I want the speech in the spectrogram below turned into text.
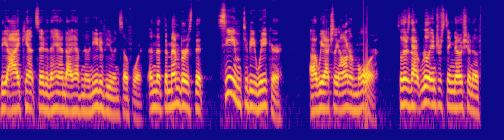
the eye can't say to the hand i have no need of you and so forth and that the members that seem to be weaker uh, we actually honor more so there's that real interesting notion of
